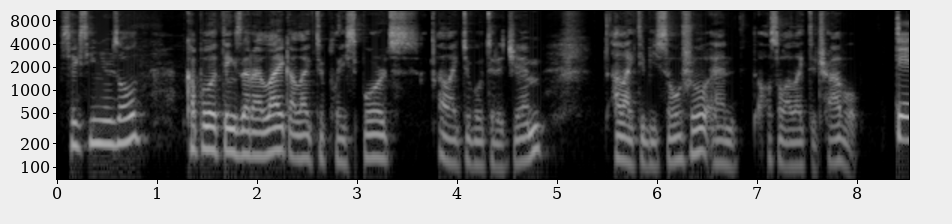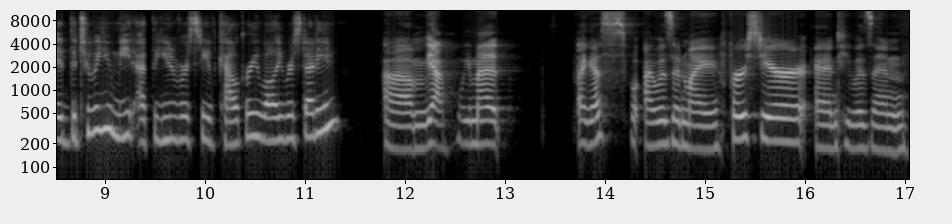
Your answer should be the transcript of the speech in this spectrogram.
16 years old. A couple of things that I like. I like to play sports. I like to go to the gym. I like to be social and also I like to travel. Did the two of you meet at the University of Calgary while you were studying? Um, yeah, we met. I guess I was in my first year and he was in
